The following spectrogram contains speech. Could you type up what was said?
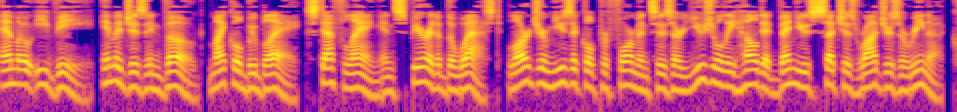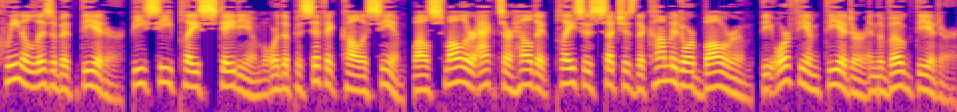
MOEV, Images in Vogue, Michael Bublé, Steph Lang, and Spirit of the West. Larger musical performances are usually held at venues such as Rogers Arena, Queen Elizabeth Theatre, BC Place Stadium, or the Pacific Coliseum, while smaller acts are held at places such as the Commodore Ballroom, the Orpheum Theatre, and the Vogue Theatre.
